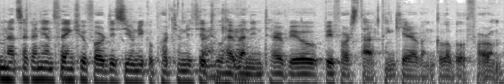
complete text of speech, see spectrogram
Mnatsakanyan, thank you for this unique opportunity thank to have you. an interview before starting Yerevan Global Forum.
